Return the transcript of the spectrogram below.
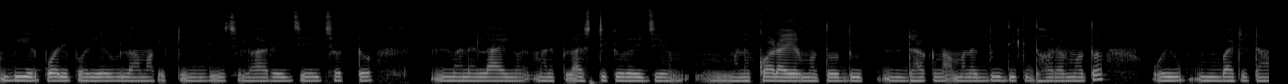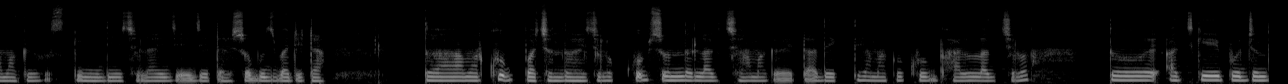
বিয়ের পরে পরে এগুলো আমাকে কিনে দিয়েছিল। আর এই যে এই ছোট্ট মানে লাইলন মানে প্লাস্টিকের ওই যে মানে কড়াইয়ের মতো দু, ঢাকনা মানে দুদিক ধরার মতো, ওই বাটিটা আমাকে কিনে দিয়েছিল, এই যে যেটা, সবুজ বাটিটা। তো আমার খুব পছন্দ হয়েছিল, খুব সুন্দর লাগছে আমাকে এটা দেখতে, আমাকে খুব ভালো লাগছিল। তো আজকে এই পর্যন্ত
